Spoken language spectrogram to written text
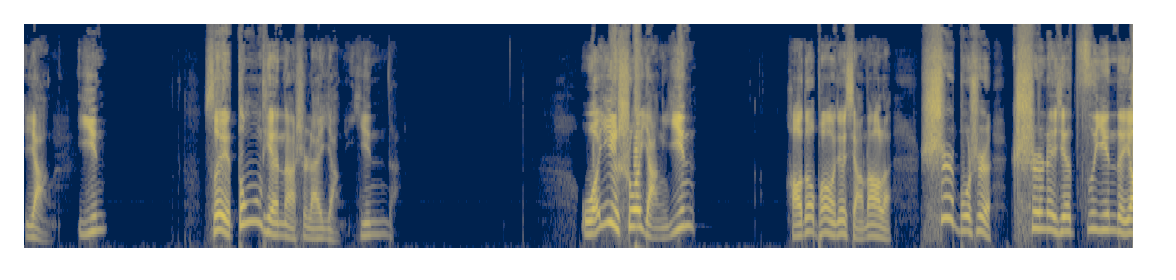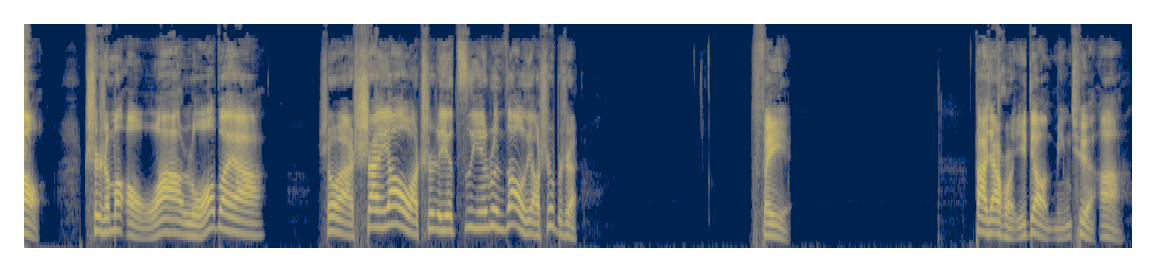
养阴，所以冬天呢是来养阴的。我一说养阴。好多朋友就想到了，是不是吃那些滋阴的药，吃什么藕啊、萝卜呀，是吧？山药啊，吃这些滋阴润燥的药，是不是？非也。大家伙一定要明确啊，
